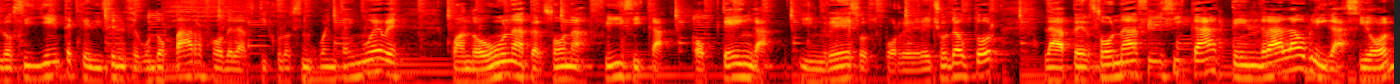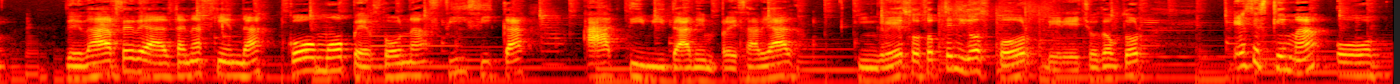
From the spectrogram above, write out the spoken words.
lo siguiente que dice en el segundo párrafo del artículo 59. Cuando una persona física obtenga ingresos por derechos de autor, la persona física tendrá la obligación de darse de alta en Hacienda como persona física actividad empresarial, ingresos obtenidos por derechos de autor. Ese esquema o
